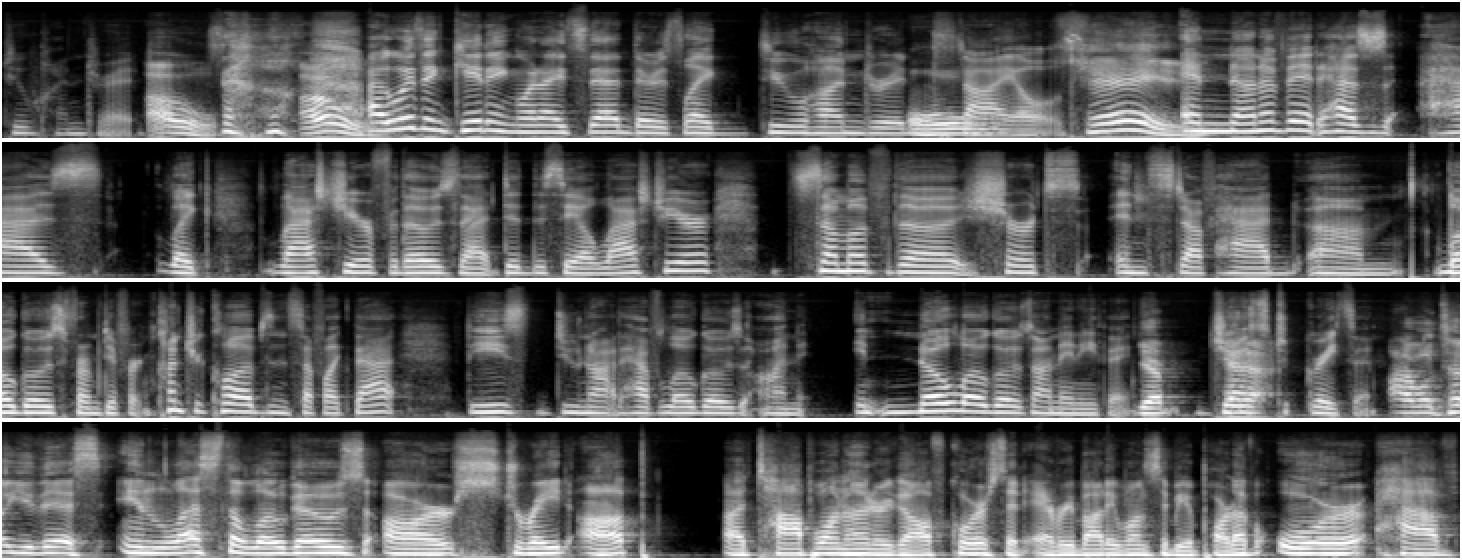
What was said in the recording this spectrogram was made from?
200. Oh, oh, I wasn't kidding when I said there's like 200 styles. okay. And none of it has has like last year for those that did the sale last year some of the shirts and stuff had um, logos from different country clubs and stuff like that these do not have logos on in, no logos on anything Yep. just I- greyson I will tell you this: unless the logos are straight up a top 100 golf course that everybody wants to be a part of, or have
